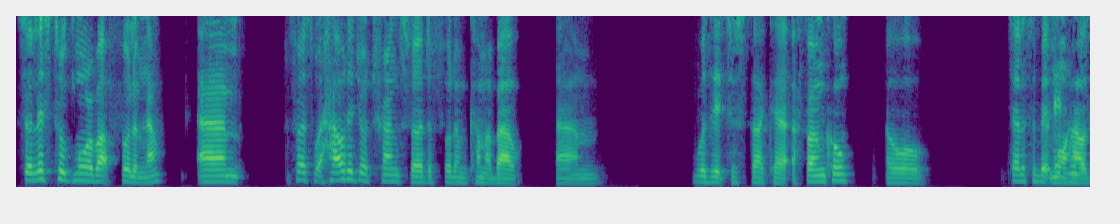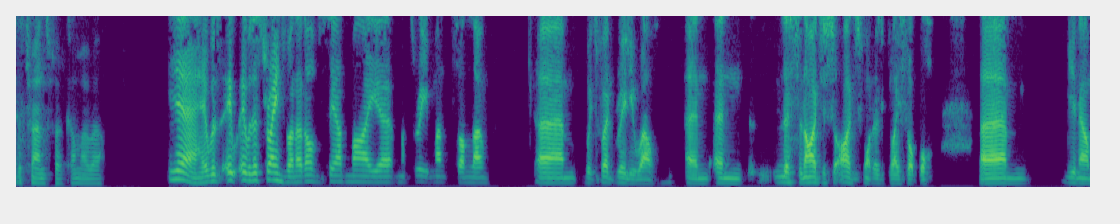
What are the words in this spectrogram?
so let's talk more about Fulham now. Um, first of all, how did your transfer to Fulham come about? Um, was it just like a, a phone call, or tell us a bit It more how the transfer come about? yeah, it was it, it was a strange one. I'd obviously had my uh, my three months on loan, um, which went really well. And and listen, I just I just wanted to play football. Um, you know,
